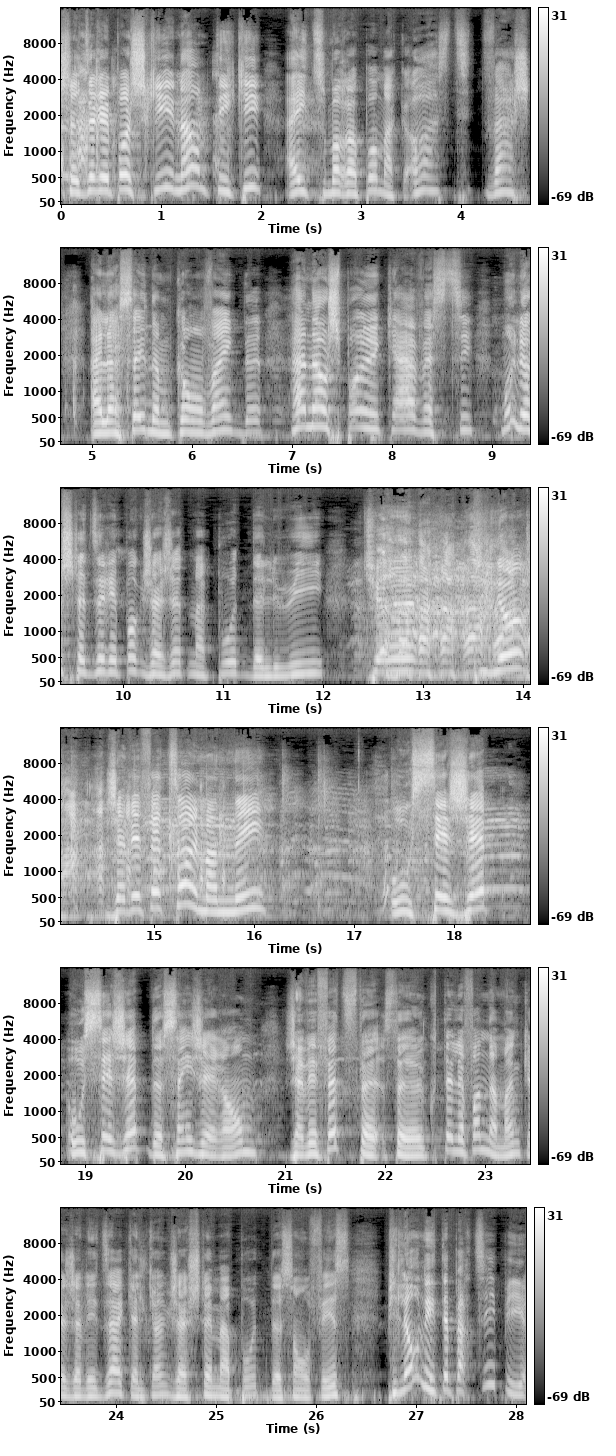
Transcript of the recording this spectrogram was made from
Je te dirai pas, je suis qui? Non, t'es qui? Hey, tu m'auras pas ma. Ah, c'est vache. Elle essaie de me convaincre de Ah non, je suis pas un cave, asti. Moi, là, je te dirais pas que j'achète ma poudre de lui. Que. Puis là, j'avais fait ça un moment donné au cégep, au cégep de Saint-Jérôme. J'avais fait ce ce coup de téléphone de même que j'avais dit à quelqu'un que j'achetais ma poudre de son fils. Puis là, on était parti, puis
